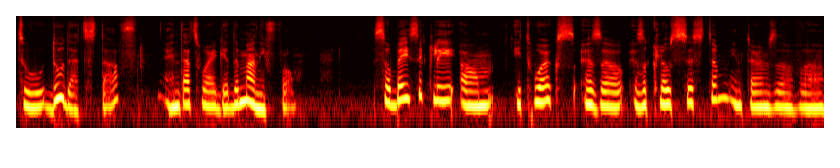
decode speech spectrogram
to do that stuff, and that's where I get the money from. So basically, um, it works as a as a closed system in terms of uh,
